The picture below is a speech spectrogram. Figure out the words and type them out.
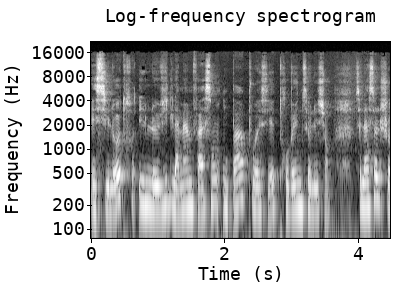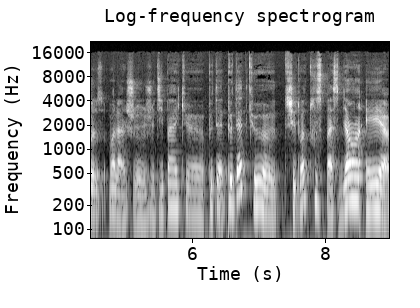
Et si l'autre, il le vit de la même façon ou pas pour essayer de trouver une solution. C'est la seule chose. Voilà, je, je dis pas que. Peut-être peut que euh, chez toi tout se passe bien et. Euh,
